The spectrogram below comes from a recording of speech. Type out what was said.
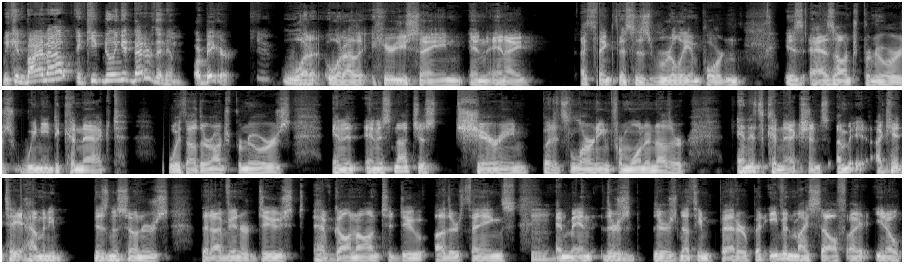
we can buy him out and keep doing it better than him or bigger. What what I hear you saying, and and I I think this is really important, is as entrepreneurs we need to connect with other entrepreneurs, and it, and it's not just sharing, but it's learning from one another, and it's connections. I mean, I can't tell you how many business owners that I've introduced have gone on to do other things. Mm. And man, there's there's nothing better. But even myself, I you know,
